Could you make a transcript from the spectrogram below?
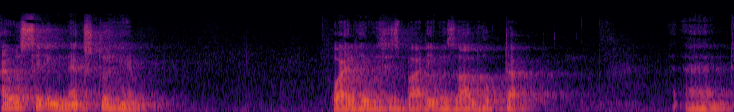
I was sitting next to him while he his body was all hooked up. And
